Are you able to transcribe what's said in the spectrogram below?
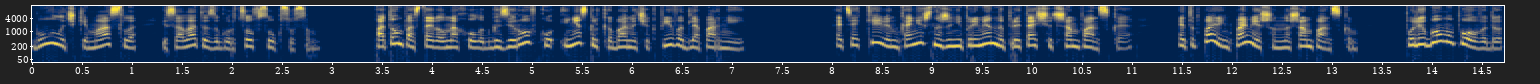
булочки, масло и салат из огурцов с уксусом. Потом поставил на холод газировку и несколько баночек пива для парней. Хотя Кевин, конечно же, непременно притащит шампанское. Этот парень помешан на шампанском. По любому поводу,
